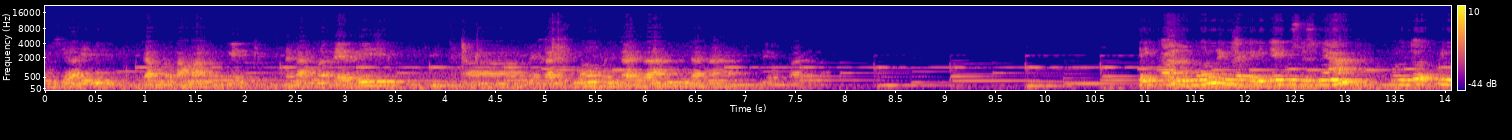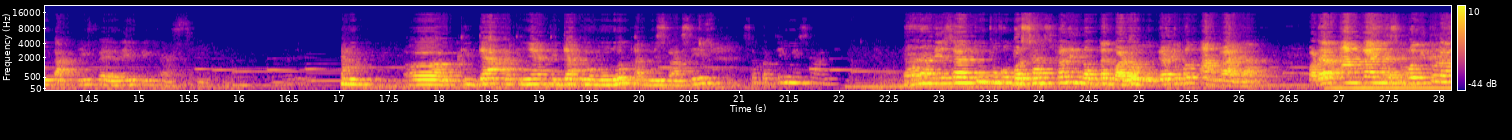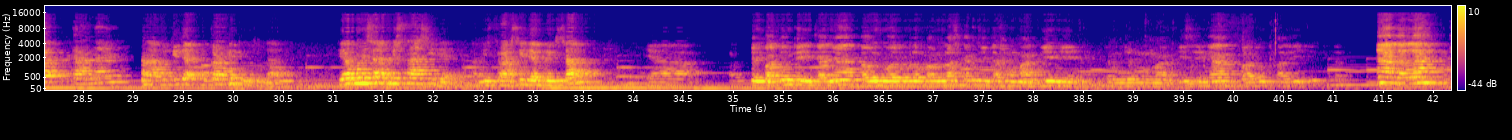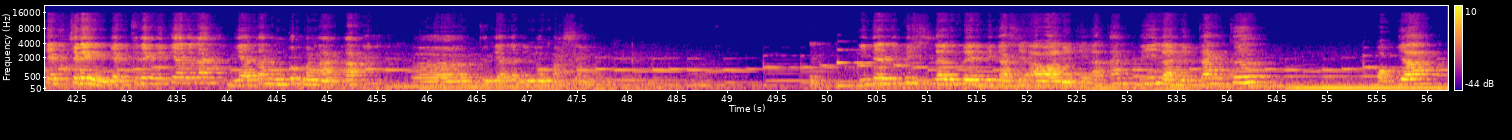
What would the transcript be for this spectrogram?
Misi hari ini jam pertama okay. dengan materi uh, mekanisme pencairan dana TOK Ikan umum dan KPID khususnya untuk minta diverifikasi. Yang uh, tidak artinya tidak memungut administrasi seperti misalnya Dana desa itu cukup besar sekali di Kabupaten Badung. Dia disebut angkanya. Padahal angka yang disebut itulah dana atau tidak bukan itu sebenarnya. Dia meriksa administrasi dia. Administrasi dia periksa. Ya. Batu TIK-nya tahun 2018 kan tidak memati nih, kerja memati sehingga baru kali ini ini adalah capturing. Capturing ini adalah kegiatan untuk menangkap eh, kegiatan inovasi. Identifikasi dan verifikasi awal ini akan dilanjutkan ke Pokja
